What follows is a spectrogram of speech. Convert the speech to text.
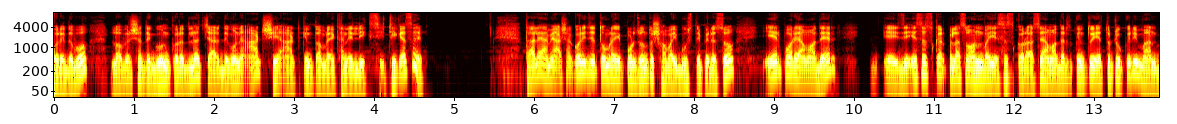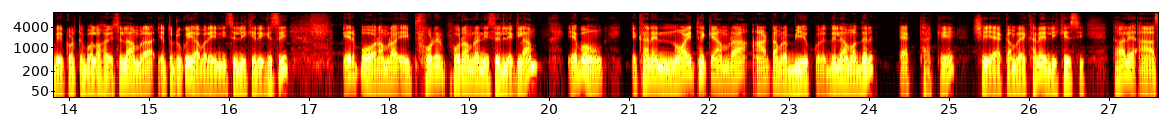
করে দেব। লবের সাথে গুণ করে দিলে চার দ্বিগুণে আট সে আট কিন্তু আমরা এখানে লিখছি, ঠিক আছে? তাহলে আমি আশা করি যে তোমরা এই পর্যন্ত সবাই বুঝতে পেরেছ। এরপরে আমাদের এই যে s square plus one by s square আছে, আমাদের কিন্তু এতটুকুরই মান বের করতে বলা হয়েছিল। আমরা এতটুকুই আবার এই নিচে লিখে রেখেছি। এরপর আমরা এই ফোরের ফোর আমরা নিচে লিখলাম এবং এখানে নয় থেকে আমরা আট আমরা বিয়োগ করে দিলে আমাদের এক থাকে, সেই এক আমরা এখানে লিখেছি। তাহলে আজ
